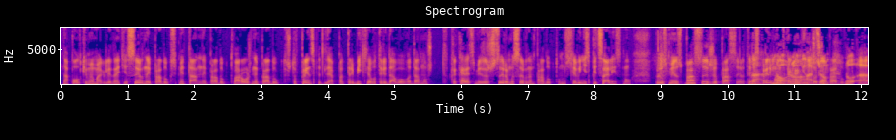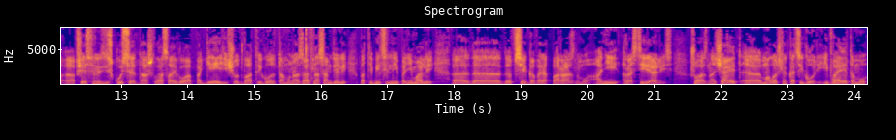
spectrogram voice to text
на полке мы могли найти сырный продукт, сметанный продукт, творожный продукт, что, в принципе, для потребителя, вот рядового, да, ну какая разница между сыром и сырным продуктом? Если вы не специалист, ну, плюс-минус, про ну, сыр же, про сыр. Ты да, воспринимал но, как но, один и тот же продукт. Ну, а, а общественная дискуссия дошла своего апогея еще 2-3 года тому назад. На самом деле потребители не понимали, э, да, да, все говорят по-разному, они растерялись что означает э, молочной категории. И вот. поэтому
